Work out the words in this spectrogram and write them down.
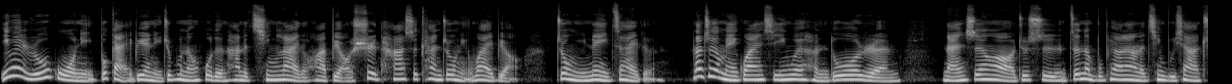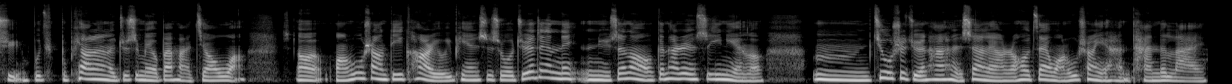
因为如果你不改变，你就不能获得他的青睐的话，表示他是看重你外表重于内在的。那这个没关系，因为很多人。男生哦，就是真的不漂亮的亲不下去，不不漂亮的就是没有办法交往。呃，网络上 d c a r 有一篇是说，觉得这个女女生哦，跟他认识一年了，嗯，就是觉得她很善良，然后在网络上也很谈得来，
